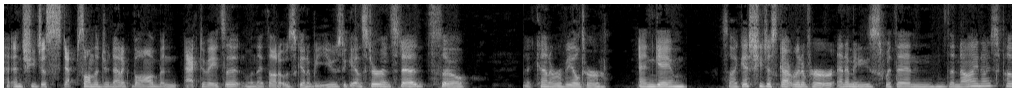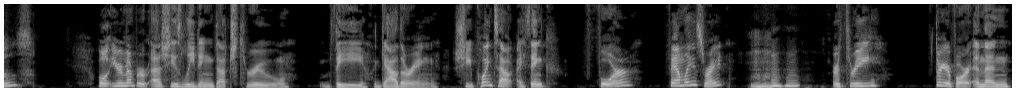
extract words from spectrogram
and she just steps on the genetic bomb and activates it when they thought it was going to be used against her instead. So it kind of revealed her endgame. So I guess she just got rid of her enemies within the nine, I suppose. Well, you remember as she's leading Dutch through the gathering, she points out, I think, four families, right? hmm Or three, three or four, and then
